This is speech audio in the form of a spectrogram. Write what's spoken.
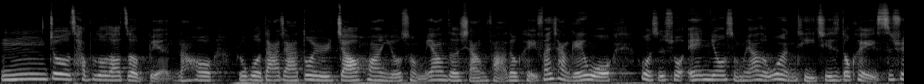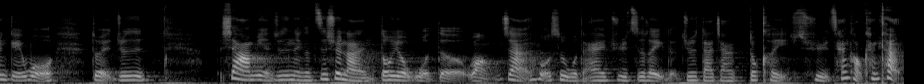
嗯，就差不多到这边。然后，如果大家对于交换有什么样的想法，都可以分享给我，或者是说，诶，你有什么样的问题，其实都可以私信给我。对，就是。下面就是那个资讯栏都有我的网站或者是我的 IG 之类的，就是大家都可以去参考看看。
